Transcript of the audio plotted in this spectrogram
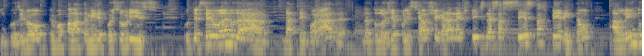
Inclusive, eu, eu vou falar também depois sobre isso. O terceiro ano da, da temporada da antologia policial chegará na Netflix nessa sexta-feira. Então, além, do,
